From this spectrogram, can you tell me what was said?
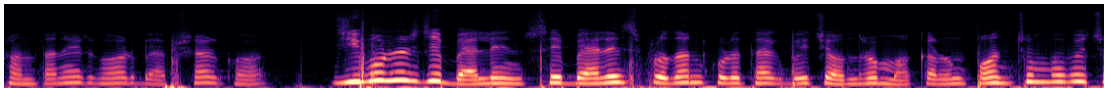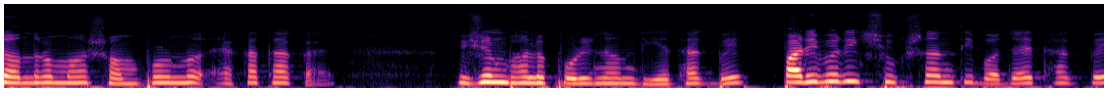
সন্তানের ঘর ব্যবসার ঘর। জীবনের যে ব্যালেন্স সেই ব্যালেন্স প্রদান করে থাকবে চন্দ্রমা কারণ পঞ্চমভাবে চন্দ্রমা সম্পূর্ণ একা থাকায় ভীষণ ভালো পরিণাম দিয়ে থাকবে। পারিবারিক সুখ শান্তি বজায় থাকবে।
